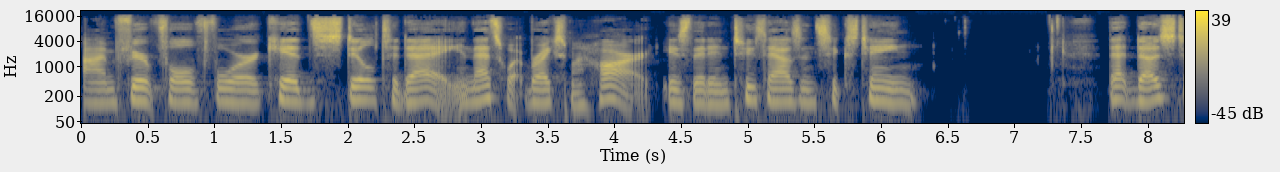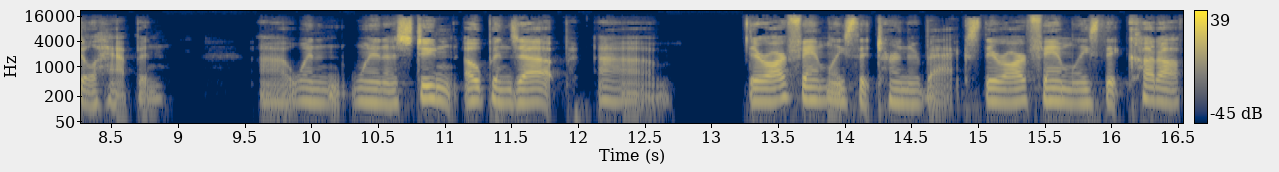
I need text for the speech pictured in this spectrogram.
I'm fearful for kids still today. And that's what breaks my heart is that in 2016, that does still happen. Uh, when, when a student opens up, um, there are families that turn their backs. There are families that cut off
